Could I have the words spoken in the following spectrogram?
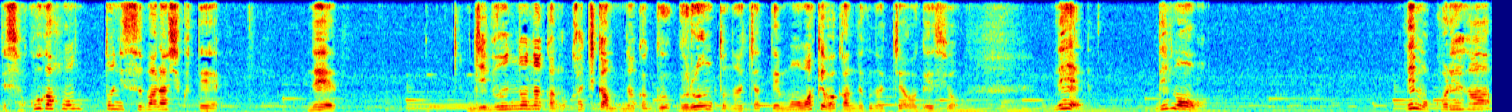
でそこが本当に素晴らしくてで自分の中の価値観もなんかぐぐるんとなっちゃってもうわけわかんなくなっちゃうわけですよ。ででもでもこれが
